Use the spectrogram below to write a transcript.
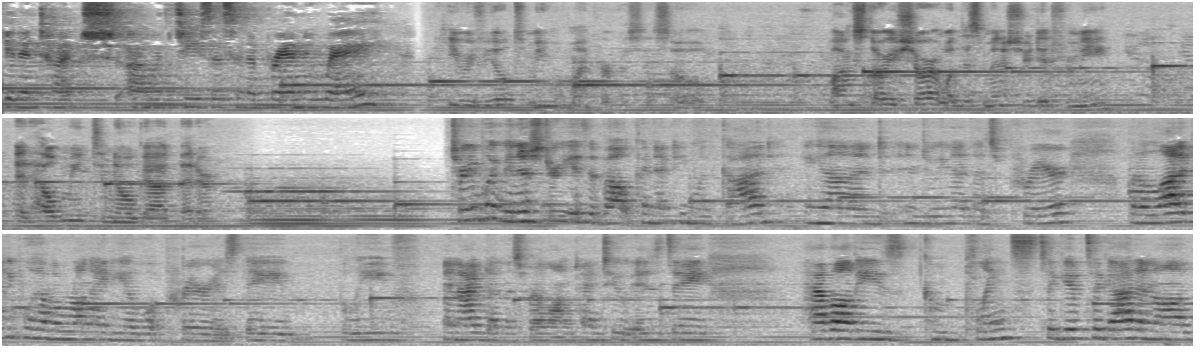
get in touch uh, with Jesus in a brand new way. He revealed to me what my purpose is. So, long story short, what this ministry did for me, it helped me to know God better. Turning Point Ministry is about connecting with God, and in doing that, that's prayer. But a lot of people have a wrong idea of what prayer is. They believe, and I've done this for a long time too, is they have all these complaints to give to God and all,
